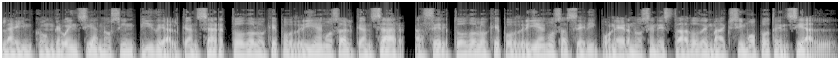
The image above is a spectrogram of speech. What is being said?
La incongruencia nos impide alcanzar todo lo que podríamos alcanzar, hacer todo lo que podríamos hacer y ponernos en estado de máximo potencial.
